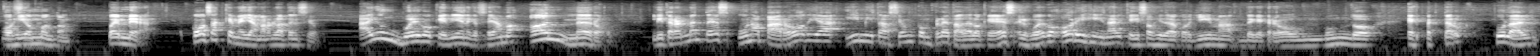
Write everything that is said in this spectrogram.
cogí un montón. Pues mira, cosas que me llamaron la atención hay un juego que viene que se llama Unmetal. Literalmente es una parodia, imitación completa de lo que es el juego original que hizo Hideo Kojima, de que creó un mundo espectacular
